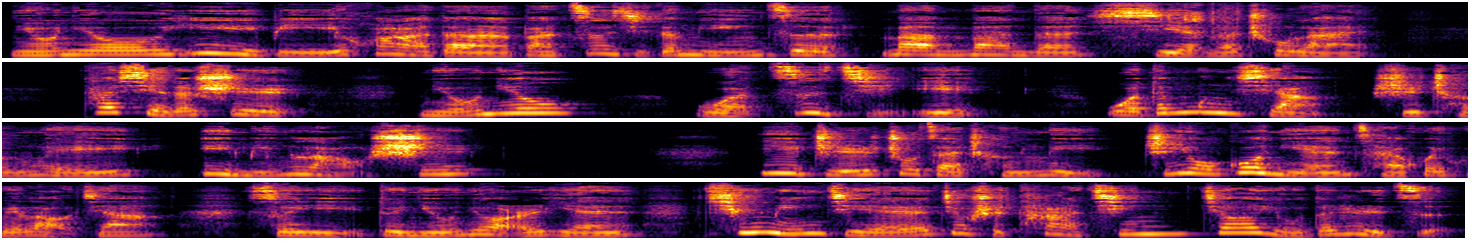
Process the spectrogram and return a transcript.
牛牛一笔一画的把自己的名字慢慢的写了出来。他写的是：“牛牛，我自己，我的梦想是成为一名老师。”一直住在城里，只有过年才会回老家，所以对牛牛而言，清明节就是踏青郊游的日子。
